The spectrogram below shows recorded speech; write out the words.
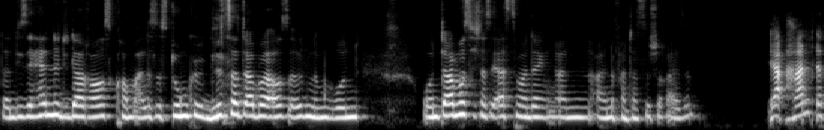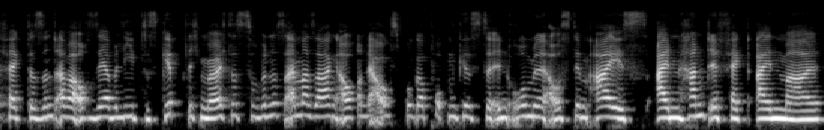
Dann diese Hände, die da rauskommen. Alles ist dunkel, glitzert aber aus irgendeinem Grund. Und da muss ich das erste Mal denken an eine fantastische Reise. Ja, Handeffekte sind aber auch sehr beliebt. Es gibt, ich möchte es zumindest einmal sagen, auch in der Augsburger Puppenkiste in Urmel aus dem Eis einen Handeffekt einmal,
